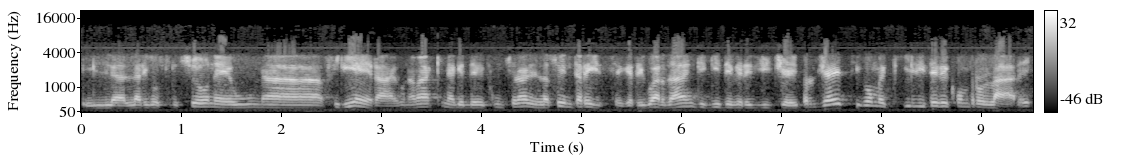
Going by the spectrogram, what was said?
il, la ricostruzione è una filiera, è una macchina che deve funzionare nella sua interezza, che riguarda anche chi deve redigere i progetti, come chi li deve controllare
